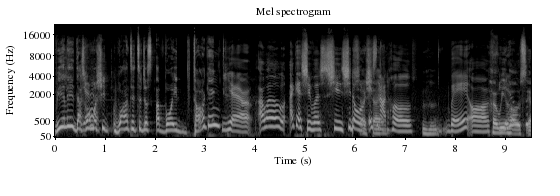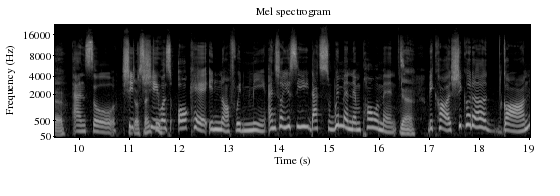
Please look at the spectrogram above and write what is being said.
Really? That's how Yeah. much she wanted to just avoid talking? Yeah. Uh, well, I guess she was she she don't. So it's not her way or Her wheelhouse, yeah. And so she sent she was okay enough with me. And so you see, that's women empowerment. Yeah. Because she could have gone.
